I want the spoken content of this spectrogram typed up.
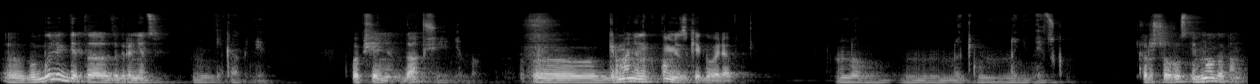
Э, Вы были где-то за границей? Никак нет. Вообще нет, да? Вообще не было. Э, В Германии на каком языке говорят? Ну, на, на немецком. Хорошо, русских много там?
